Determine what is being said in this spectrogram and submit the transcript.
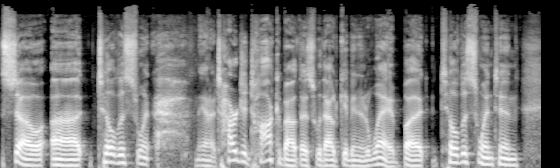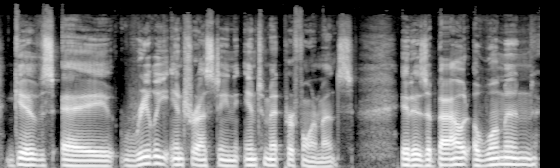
So, uh, Tilda Swinton, man, it's hard to talk about this without giving it away, but Tilda Swinton gives a really interesting, intimate performance. It is about a woman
